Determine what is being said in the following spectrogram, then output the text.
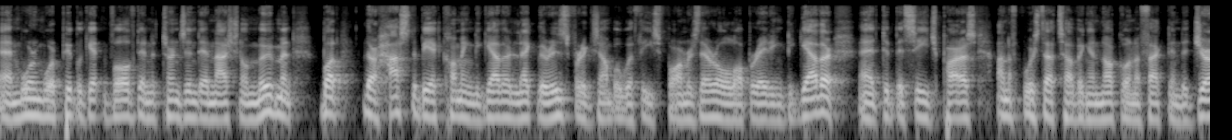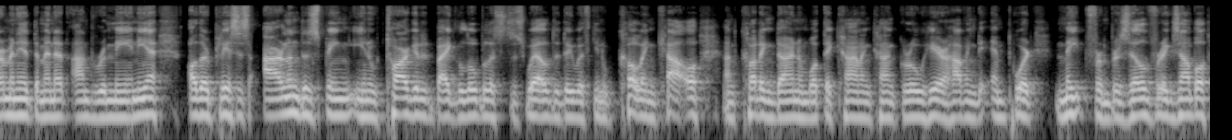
uh, more and more people get involved, and it turns into a national movement. But there has to be a coming together, like there is, for example, with these farmers. They're all operating together uh, to besiege Paris, and of course that's having a knock-on effect into Germany at the minute and Romania, other places. Ireland is being, you know, targeted by globalists as well to do with, you know, culling cattle and cutting down on what they can and can't grow here, having to import meat from Brazil, for example.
